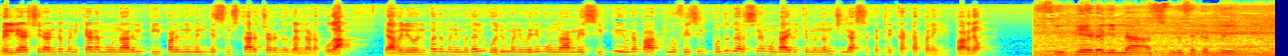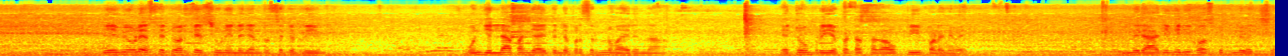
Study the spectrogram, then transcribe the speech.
വെള്ളിയാഴ്ച രണ്ട് മണിക്കാണ് മൂന്നാറിൽ പി പളനിവേലിന്റെ സംസ്കാര ചടങ്ങുകൾ നടക്കുക. രാവിലെ ഒൻപത് മണി മുതൽ ഒരു മണിവരെ മൂന്നാറിലെ സി പി ഐയുടെ പാർട്ടി ഓഫീസിൽ പൊതുദർശനം ഉണ്ടായിരിക്കുമെന്നും ജില്ലാ സെക്രട്ടറി കട്ടപ്പനയിൽ പറഞ്ഞു. സി പി ഐയുടെ ജില്ലാ assistant secretary Deviyoli estate workers യൂണിയന്റെ ജനറൽ സെക്രട്ടറിയും മുൻ ജില്ലാ പഞ്ചായത്തിന്റെ പ്രസിഡന്റുമായിരുന്ന ഏറ്റവും പ്രിയപ്പെട്ട സഖാവ് പി പളനിവേൽ ഇന്ന് രാജഗിരി ഹോസ്പിറ്റലിൽ വെച്ച്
